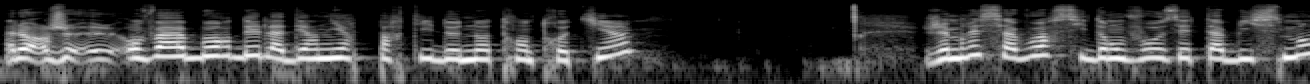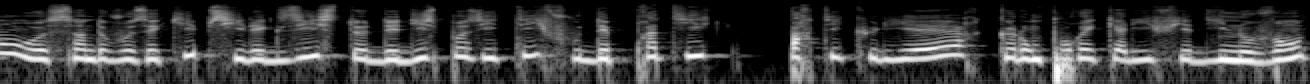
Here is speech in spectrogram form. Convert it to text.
Alors, on va aborder la dernière partie de notre entretien. J'aimerais savoir si dans vos établissements ou au sein de vos équipes, s'il existe des dispositifs ou des pratiques particulières que l'on pourrait qualifier d'innovantes,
